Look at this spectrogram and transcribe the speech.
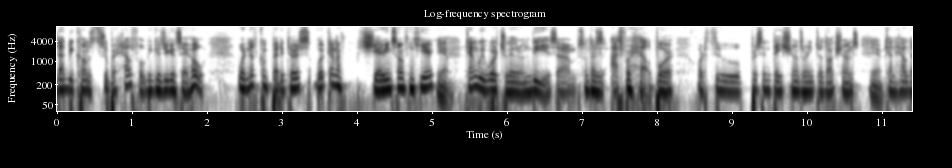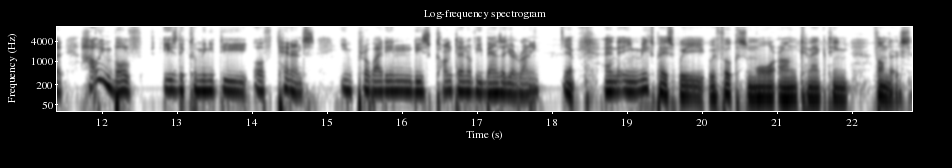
that becomes super helpful because you can say, "Oh, we're not competitors. We're kind of sharing something here. Yeah. Can we work together on these?" Um, sometimes ask for help or or through presentations or introductions yeah. can help. That how involved is the community of tenants in providing this content of events that you're running? Yeah, and in MixSpace we we focus more on connecting founders.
